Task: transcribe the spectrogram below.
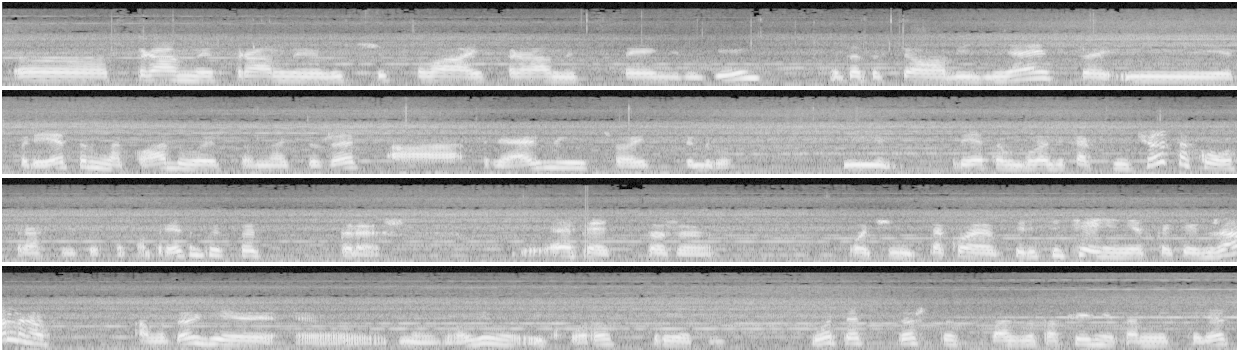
э, странные-странные вещества и странные состояния людей, вот это все объединяется и при этом накладывается на сюжет а реальный человеческий друг. И при этом вроде как ничего такого страшного происходит, а при этом происходит трэш. И опять тоже очень такое пересечение нескольких жанров, а в итоге, э, ну, вроде и хоррор при этом. Вот это то, что за последние там несколько лет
